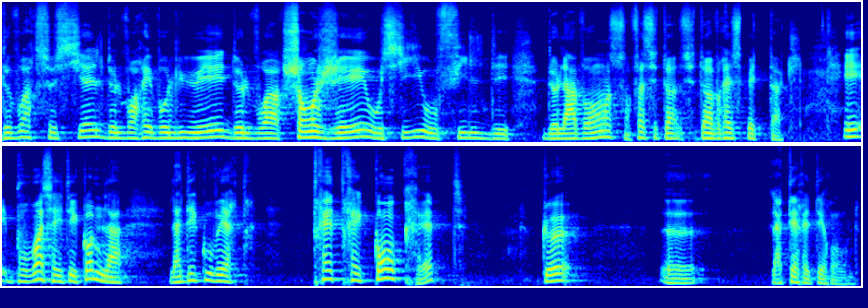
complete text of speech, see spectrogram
de voir ce ciel, de le voir évoluer, de le voir changer aussi au fil de l'avance. Enfin, c'est un, vrai spectacle. Et pour moi, ça a été comme la, découverte très, très concrète que euh, la Terre était ronde.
